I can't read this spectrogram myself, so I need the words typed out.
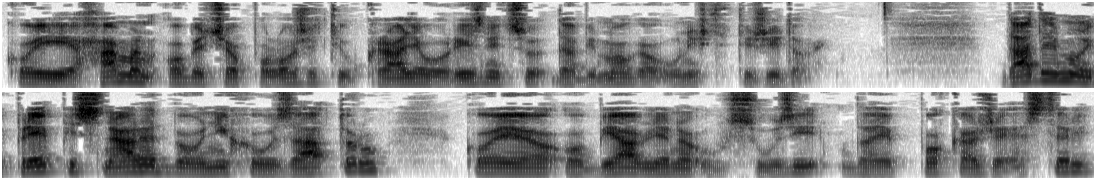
koji je Haman obećao položiti u kraljevu riznicu da bi mogao uništiti židove. Dade mu i prepis naredbe o njihovu zatoru, koja je objavljena u suzi, da je pokaže Esteri,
